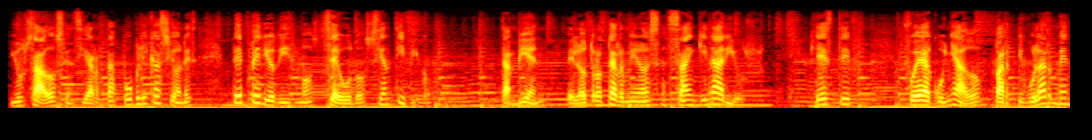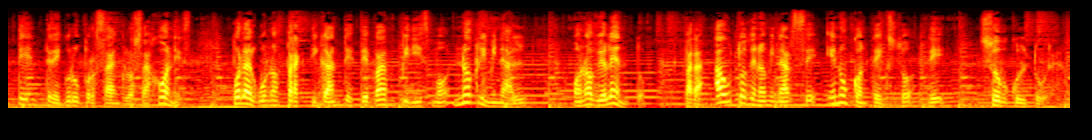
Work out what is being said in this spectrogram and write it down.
y usados en ciertas publicaciones de periodismo pseudocientífico. También el otro término es sanguinarius, que este fue acuñado particularmente entre grupos anglosajones por algunos practicantes de vampirismo no criminal o no violento, para autodenominarse en un contexto de subcultura.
